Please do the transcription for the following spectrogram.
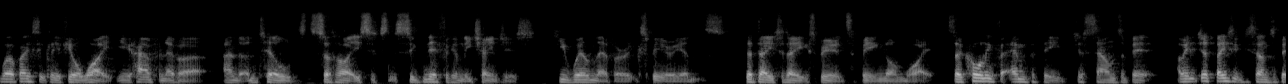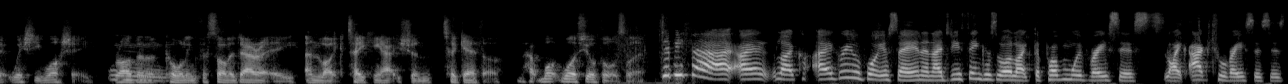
well, basically, if you're white, you have never, and until society significantly changes, you will never experience the day to day experience of being non white. So calling for empathy just sounds a bit. I mean, it just basically sounds a bit wishy washy rather than Mm. calling for solidarity and like taking action together. How, what, what's your thoughts on it? to be fair I, I like i agree with what you're saying and i do think as well like the problem with racists like actual racists is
